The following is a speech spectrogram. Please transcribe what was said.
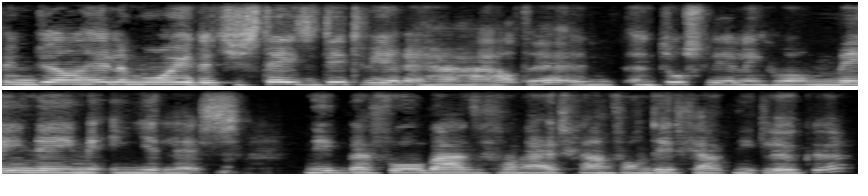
vind het wel een hele mooie dat je steeds dit weer herhaalt. Hè? Een, een TOS-leerling gewoon meenemen in je les. Niet bij voorbaat vanuit gaan van dit gaat niet lukken.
